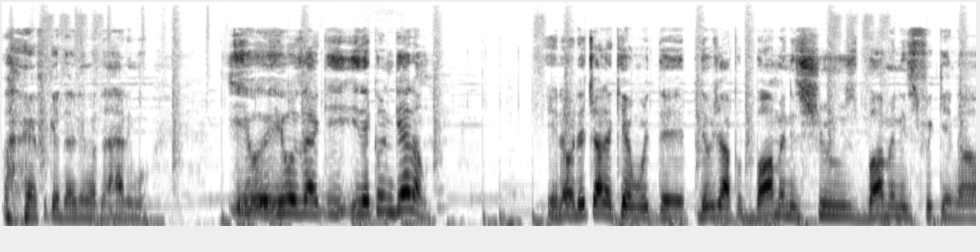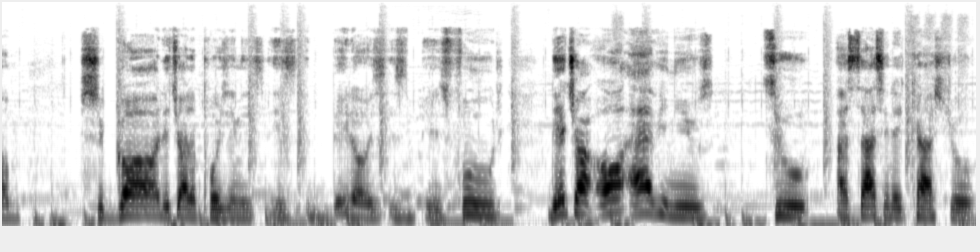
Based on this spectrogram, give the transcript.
I forget the name of the animal. He, he was like he, they couldn't get him. You know, they tried to kill him with the they try to put bomb in his shoes, bomb in his freaking um cigar. They try to poison his, his you know his, his, his food. They try all avenues to assassinate Castro.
